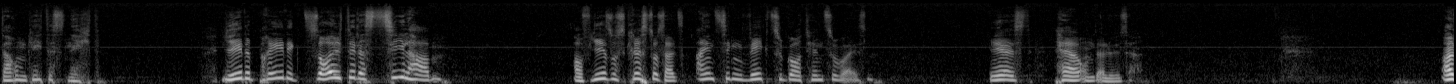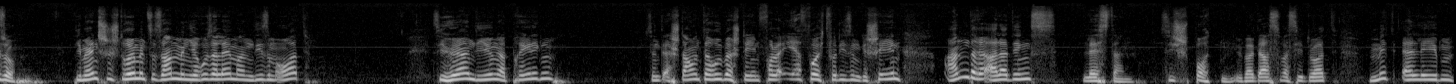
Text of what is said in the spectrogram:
Darum geht es nicht. Jede Predigt sollte das Ziel haben, auf Jesus Christus als einzigen Weg zu Gott hinzuweisen. Er ist Herr und Erlöser. Also, die Menschen strömen zusammen in Jerusalem an diesem Ort. Sie hören die Jünger predigen, sind erstaunt darüber, stehen voller Ehrfurcht vor diesem Geschehen. Andere allerdings lästern. Sie spotten über das, was sie dort miterleben.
